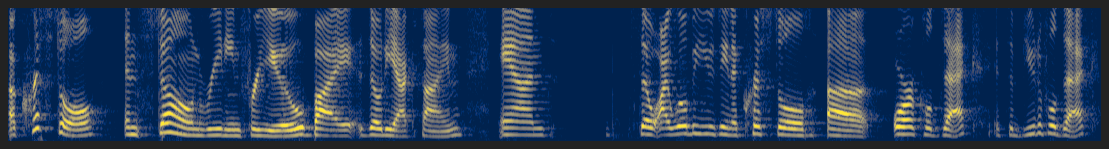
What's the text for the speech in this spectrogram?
a crystal and stone reading for you by zodiac sign. And so I will be using a crystal uh, oracle deck. It's a beautiful deck.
